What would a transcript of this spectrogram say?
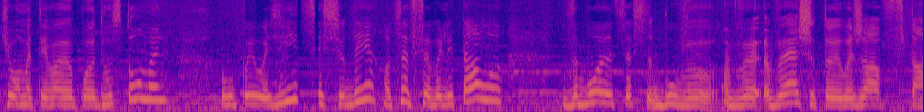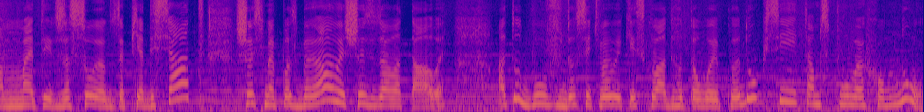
кілометрів аеропорт Гостомель, лупили звідси сюди. Оце все вилітало. Забор це був в решето і лежав там метрів за 40, за 50. Щось ми позбирали, щось залатали. А тут був досить великий склад готової продукції, там з поверхом. Ну,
